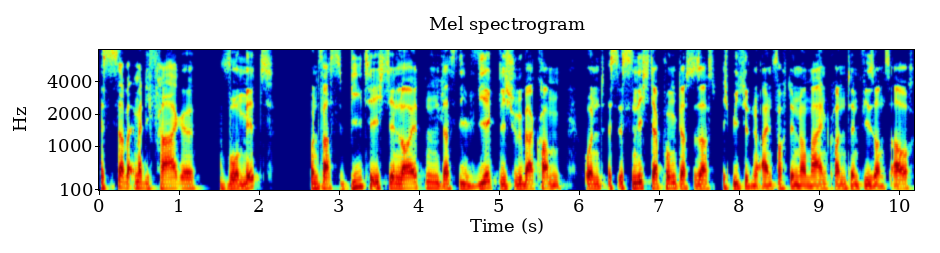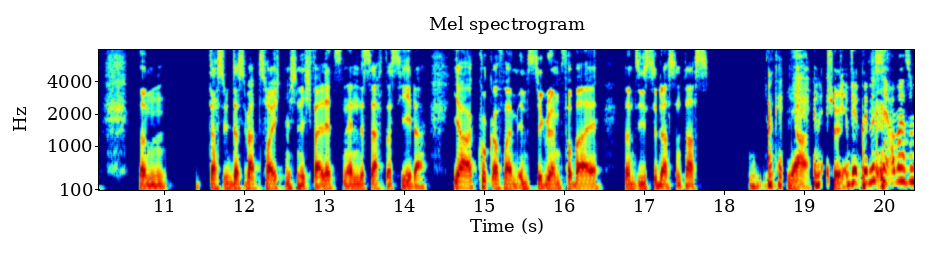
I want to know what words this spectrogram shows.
Es ist aber immer die Frage, womit und was biete ich den Leuten, dass sie wirklich rüberkommen. Und es ist nicht der Punkt, dass du sagst, ich biete einfach den normalen Content wie sonst auch. Ähm, das, das überzeugt mich nicht, weil letzten Endes sagt das jeder. Ja, guck auf meinem Instagram vorbei, dann siehst du das und das. Okay. Ja, ähm, schön. Wir, wir, müssen ja auch mal so,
